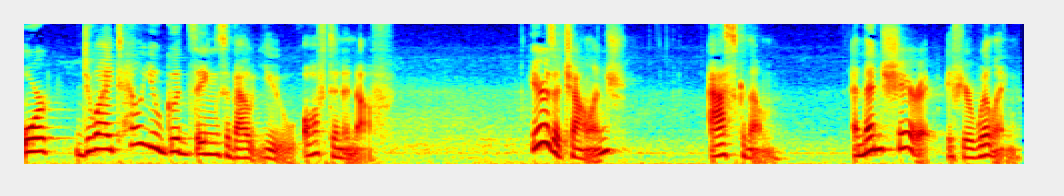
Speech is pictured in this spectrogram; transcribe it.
Or do I tell you good things about you often enough? Here's a challenge ask them, and then share it if you're willing.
